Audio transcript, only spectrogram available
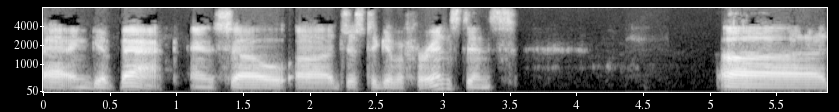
uh, and give back. And so, uh, just to give a for instance, uh,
